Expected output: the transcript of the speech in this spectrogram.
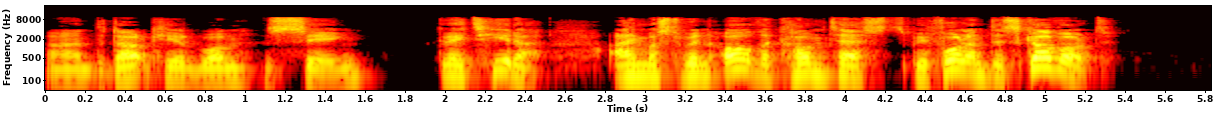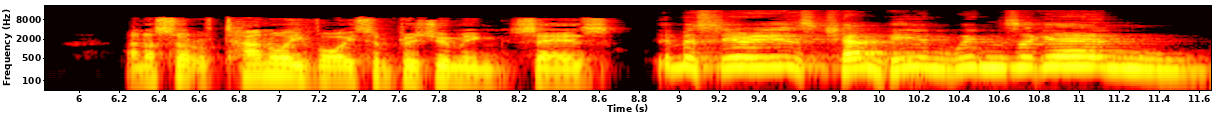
and the dark haired one is saying, Great Hera, I must win all the contests before I'm discovered. And a sort of tannoy voice, I'm presuming, says, The mysterious champion wins again!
